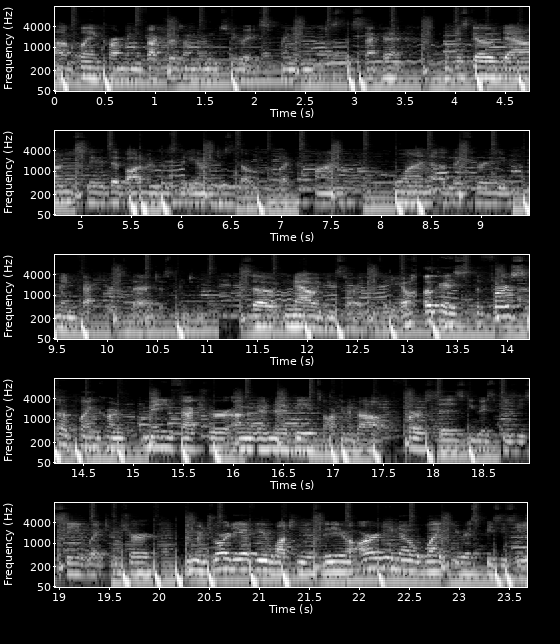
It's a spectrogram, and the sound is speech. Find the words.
uh, playing card manufacturers I'm going to explain in just a second. Just go down to the bottom of this video and just go click on one of the three manufacturers that I just mentioned. So now we can start the video. Okay, so the first uh, playing card manufacturer I'm to be talking about first is USPCC, which I'm sure the majority of you watching this video already know what USPCC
